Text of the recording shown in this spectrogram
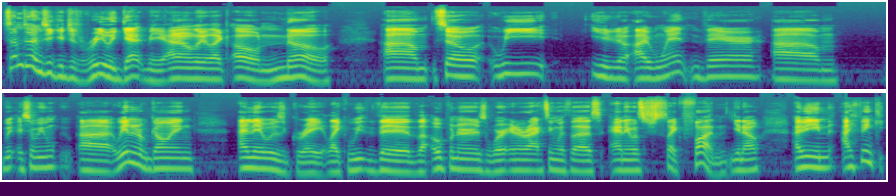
sometimes you could just really get me. I don't really like, oh no. Um, so we, you know, I went there. Um, we, so we uh, we ended up going, and it was great. Like we the the openers were interacting with us, and it was just like fun. You know, I mean, I think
